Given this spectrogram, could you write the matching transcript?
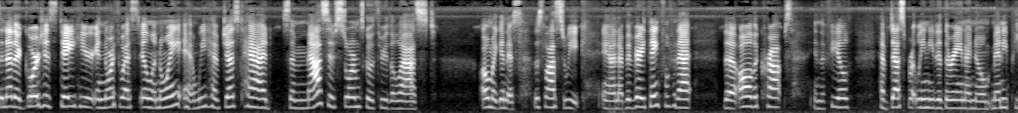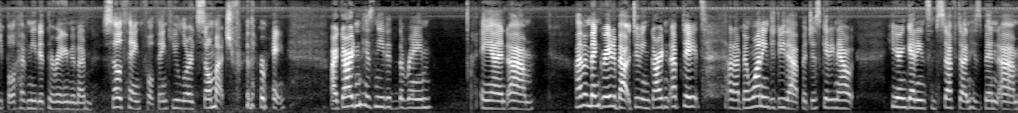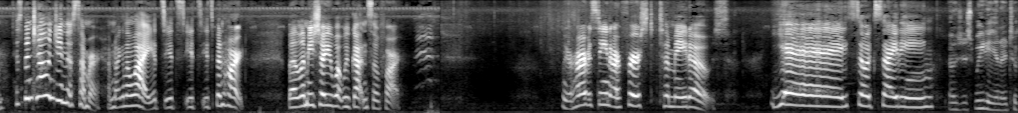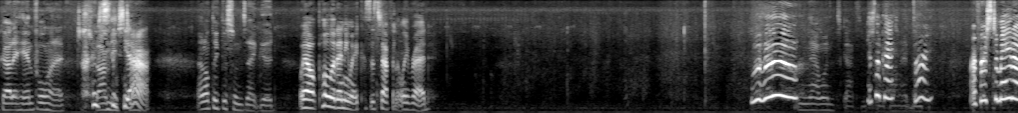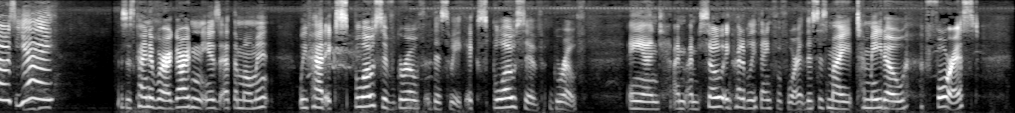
It's another gorgeous day here in Northwest Illinois and we have just had some massive storms go through the last, oh my goodness, this last week. And I've been very thankful for that. The, all the crops in the field have desperately needed the rain. I know many people have needed the rain and I'm so thankful. Thank you Lord so much for the rain. Our garden has needed the rain and um, I haven't been great about doing garden updates and I've been wanting to do that but just getting out here and getting some stuff done has been um, has been challenging this summer. I'm not gonna lie, it's it's it's it's been hard. But let me show you what we've gotten so far. We are harvesting our first tomatoes. Yay! So exciting. I was just weeding and I took out a handful and I just found these two. yeah. I don't think this one's that good. Well, pull it anyway because it's definitely red. Woohoo! And that one's got some It's okay. it, It's all right. Our first tomatoes. Yay! This is kind of where our garden is at the moment. We've had explosive growth this week. Explosive growth. And I'm, I'm so incredibly thankful for it. This is my tomato forest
